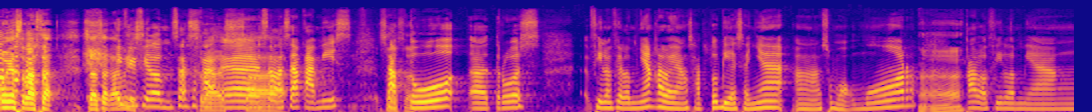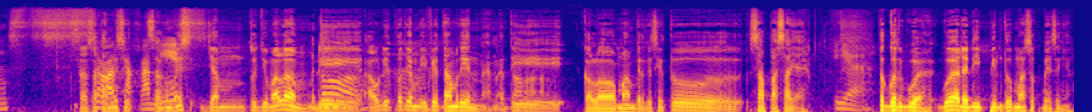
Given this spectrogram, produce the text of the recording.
oh ya Selasa, Selasa Ivi Kamis. film Selasa, eh, Selasa. Selasa Kamis, Selasa. Sabtu, eh, terus film-filmnya kalau yang Sabtu biasanya eh, semua umur. Heeh. Kalau film yang Selasa Kamis, Selasa Selasa Kamis, Kamis jam 7 malam di Betul. auditorium IVI Tamrin. Nah, nanti kalau mampir ke situ sapa saya. iya Tegur gua, gua ada di pintu masuk biasanya.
